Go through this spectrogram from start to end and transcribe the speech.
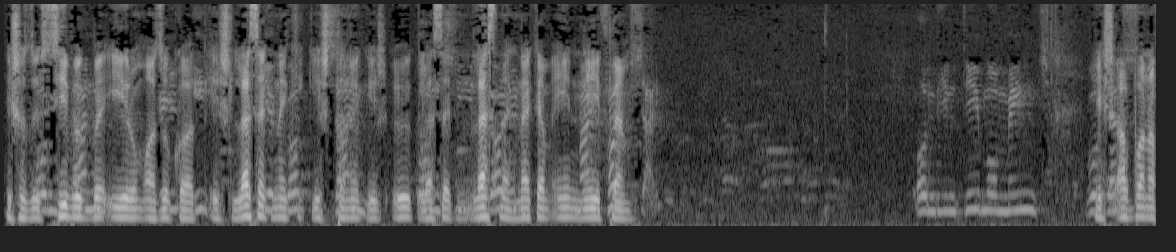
és az ő szívükbe írom azokat, és leszek nekik Istenük, és ők leszek, lesznek nekem én népem. És abban a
